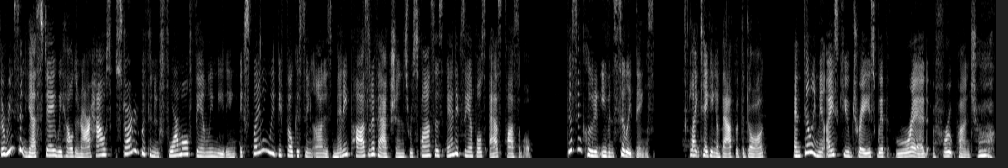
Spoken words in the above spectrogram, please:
The recent Yes Day we held in our house started with an informal family meeting explaining we'd be focusing on as many positive actions, responses, and examples as possible. This included even silly things, like taking a bath with the dog and filling the ice cube trays with red fruit punch. Oh,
